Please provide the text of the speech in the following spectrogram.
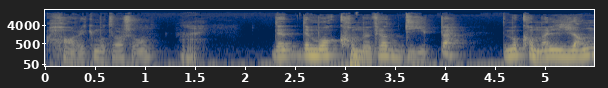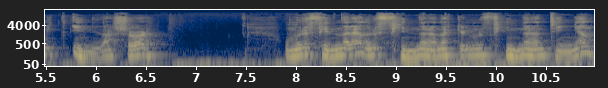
Har du ikke motivasjon. Det, det må komme fra dypet. Det må komme langt inni deg sjøl. Og når du finner det, når du finner den nøkkelen, når du finner den tingen,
